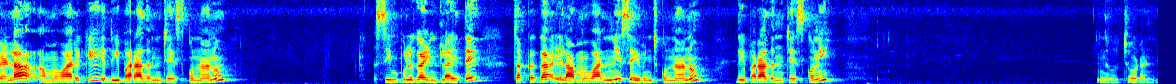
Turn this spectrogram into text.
వేళ అమ్మవారికి దీపారాధన చేసుకున్నాను. సింపుల్గా ఇంట్లో అయితే చక్కగా ఇలా అమ్మవారిని సేవించుకున్నాను దీపారాధన చేసుకొని. ఇదిగో చూడండి.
